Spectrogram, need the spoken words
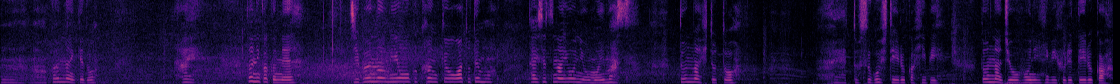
うんまあ分かんないけど。はい。とにかくね自分の身を置く環境はとても大切なように思います。どんな人とえーっと過ごしているか日々どんな情報に日々触れているか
